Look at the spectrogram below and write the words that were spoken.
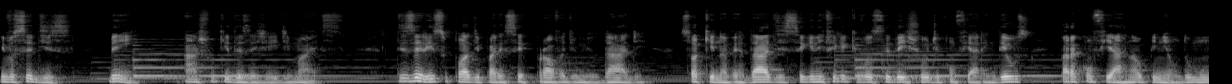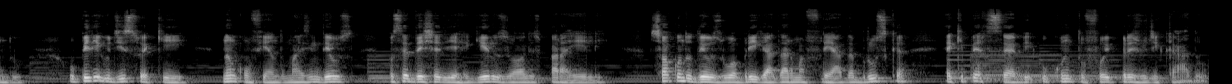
E você diz: Bem, acho que desejei demais. Dizer isso pode parecer prova de humildade, só que na verdade significa que você deixou de confiar em Deus para confiar na opinião do mundo. O perigo disso é que, não confiando mais em Deus, você deixa de erguer os olhos para ele. Só quando Deus o obriga a dar uma freada brusca é que percebe o quanto foi prejudicado.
